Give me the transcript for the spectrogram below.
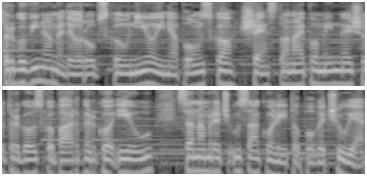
Trgovina med Evropsko unijo in Japonsko, šesto najpomembnejšo trgovsko partnerko EU, se namreč vsako leto povečuje.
